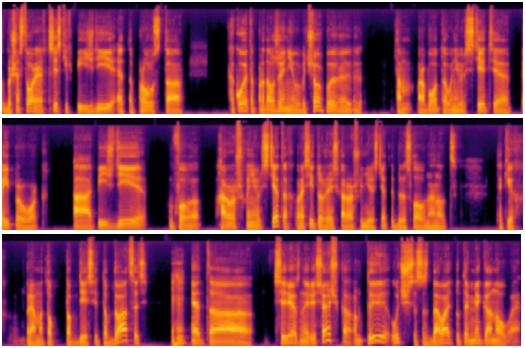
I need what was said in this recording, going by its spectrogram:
большинство российских PhD — это просто какое-то продолжение учебы, там, работа в университете, paperwork. А PhD в хороших университетах, в России тоже есть хорошие университеты, безусловно, но вот таких прямо топ-10, топ топ-20, uh-huh. это серьезный research, в котором ты учишься создавать что-то мега новое.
